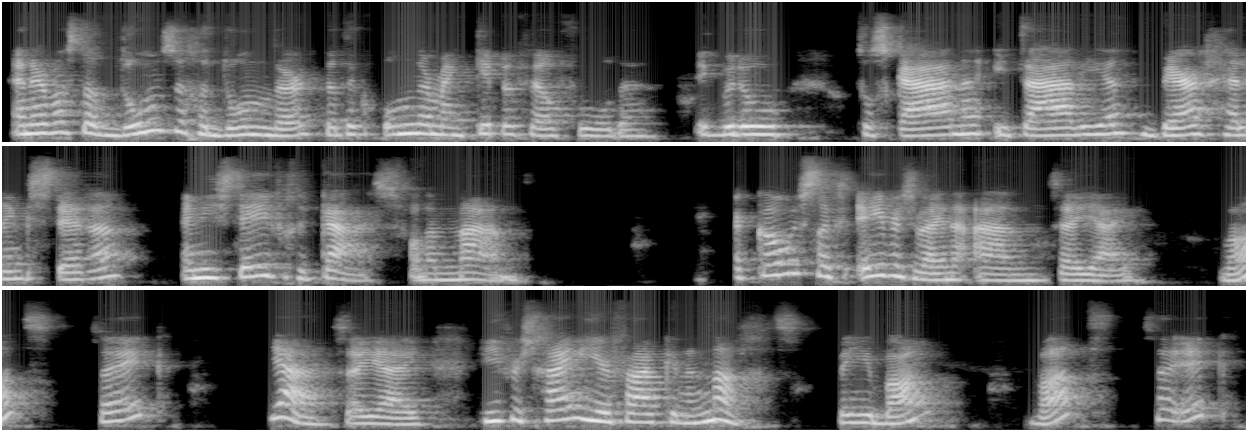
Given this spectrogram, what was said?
En er was dat donzige donder dat ik onder mijn kippenvel voelde. Ik bedoel, Toscane, Italië, berghellingsterren en die stevige kaas van een maan. Er komen straks everzwijnen aan, zei jij. Wat? zei ik. Ja, zei jij. Die verschijnen hier vaak in de nacht. Ben je bang? Wat? zei ik.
